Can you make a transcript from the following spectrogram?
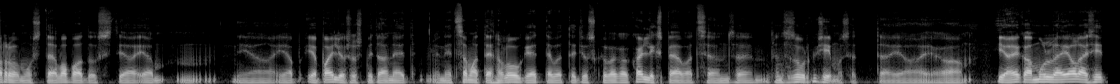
arvamuste vabadust ja, ja ja, ja, ja paljusust, mida need, needsamad tehnoloogiaettevõtted justkui väga kalliks peavad, see on see, see on see suur küsimus, et ja, ja ja ega mul ei ole siit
